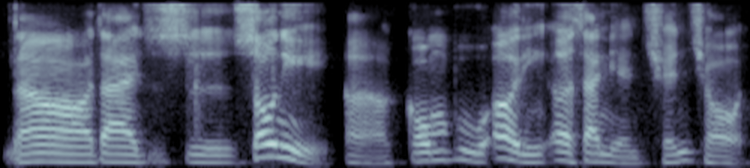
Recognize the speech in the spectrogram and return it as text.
然后再就是 Sony 呃公布二零二三年全球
